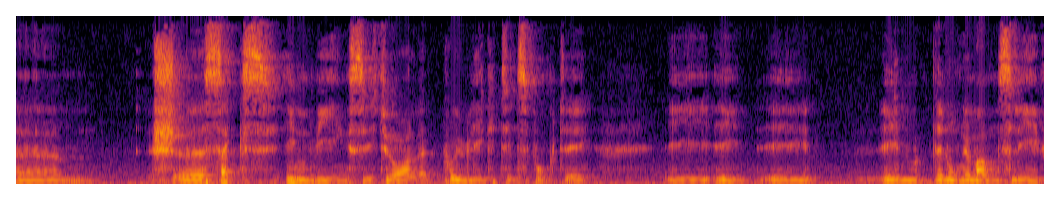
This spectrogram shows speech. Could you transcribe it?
um, Seks innvigingsritualer på ulike tidspunkt i, i, i, i, den unge mannens liv,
